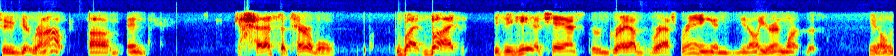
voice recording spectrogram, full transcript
to get run out. Um, and God, that's a terrible. But but if you get a chance to grab the brass ring, and you know you're in one of the, you know,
